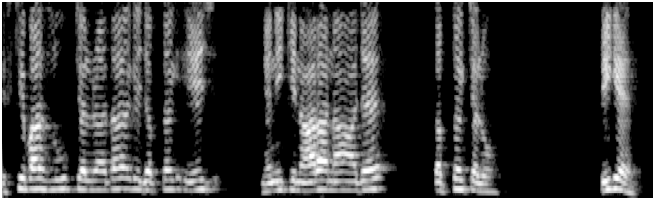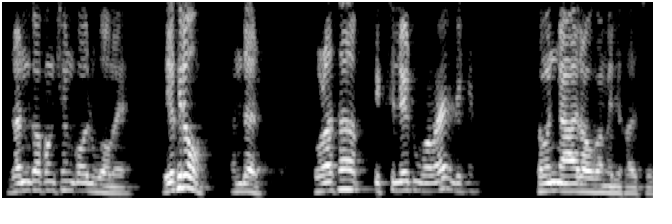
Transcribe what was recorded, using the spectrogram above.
इसके पास लूप चल रहा था कि जब तक एज यानी किनारा ना आ जाए, तब तक चलो। ठीक है? रन का फ़ंक्शन कॉल हुआ हुआ है। देख रहे हो? अंदर। थोड़ा सा पिक्सलेट हुआ है, लेकिन समझ में आ रहा होगा मेरे ख्याल से।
